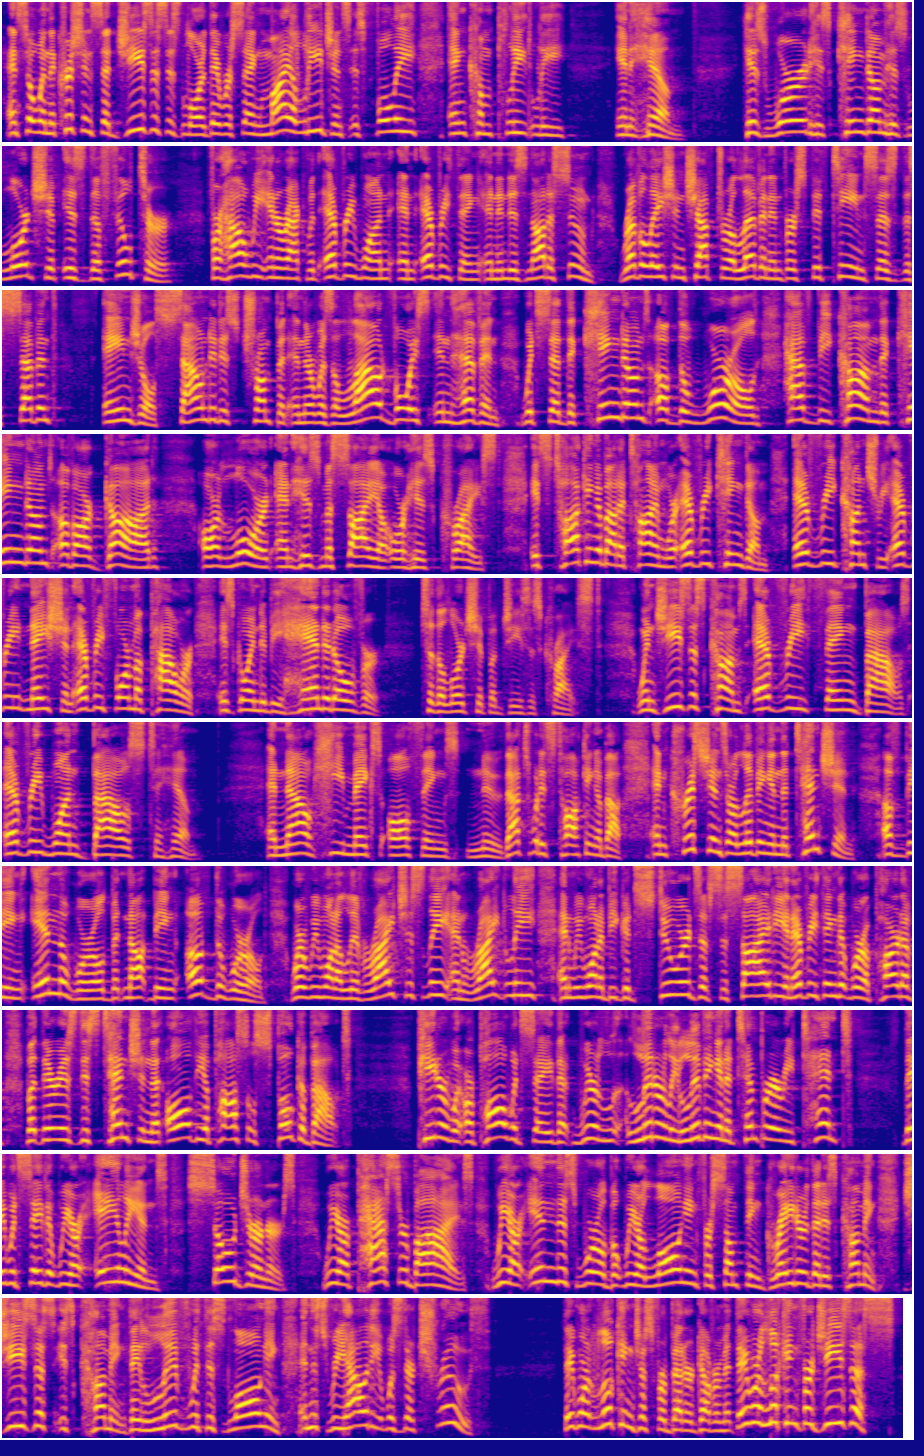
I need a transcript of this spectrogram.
And so when the Christians said Jesus is Lord, they were saying, My allegiance is fully and completely in Him. His word, His kingdom, His lordship is the filter for how we interact with everyone and everything, and it is not assumed. Revelation chapter 11 and verse 15 says, The seventh angel sounded his trumpet, and there was a loud voice in heaven which said, The kingdoms of the world have become the kingdoms of our God our Lord and his Messiah or his Christ. It's talking about a time where every kingdom, every country, every nation, every form of power is going to be handed over to the Lordship of Jesus Christ. When Jesus comes, everything bows, everyone bows to him. and now he makes all things new. That's what it's talking about. And Christians are living in the tension of being in the world, but not being of the world, where we want to live righteously and rightly, and we want to be good stewards of society and everything that we're a part of. But there is this tension that all the apostles spoke about. Peter or Paul would say that we're literally living in a temporary tent they would say that we are aliens, sojourners, we are passerbys, we are in this world, but we are longing for something greater that is coming. Jesus is coming. They live with this longing and this reality. It was their truth. They weren't looking just for better government, they were looking for Jesus.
